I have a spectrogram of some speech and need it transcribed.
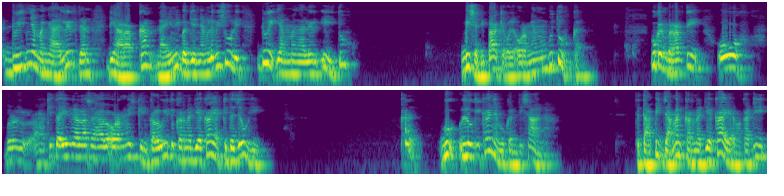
duitnya mengalir dan diharapkan, nah ini bagian yang lebih sulit, duit yang mengalir itu bisa dipakai oleh orang yang membutuhkan. Bukan berarti, oh kita ini adalah sahabat orang miskin, kalau itu karena dia kaya kita jauhi. Kan Bu, logikanya bukan di sana. Tetapi jangan karena dia kaya maka di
